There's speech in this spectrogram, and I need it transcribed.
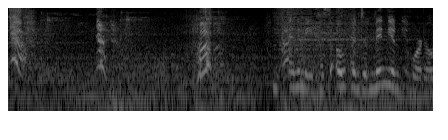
heal. The enemy has opened a minion portal.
